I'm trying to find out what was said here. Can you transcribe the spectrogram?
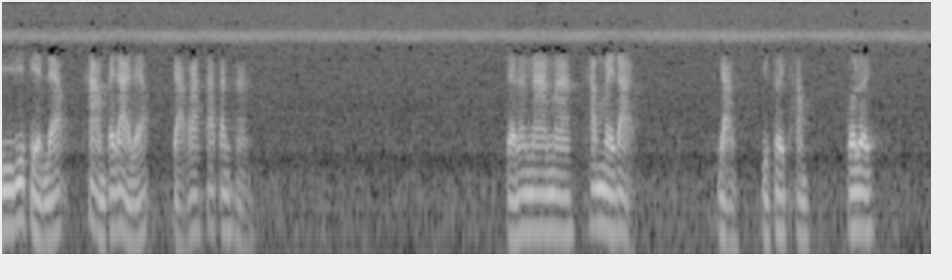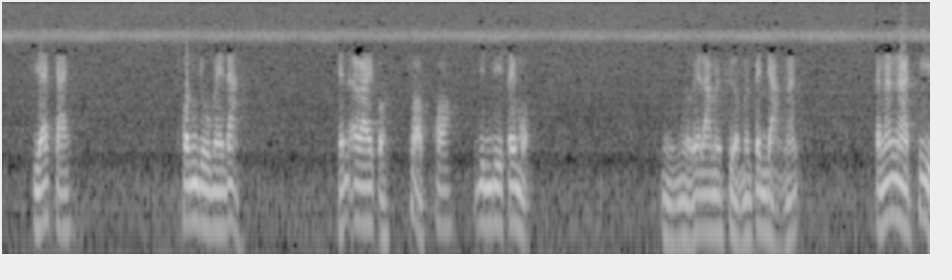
ดีวิเศษแล้วข้ามไปได้แล้ว จากราคะตัณหา แต่นานๆมาทำไม่ได้ อย่างที่เคยทำก็เลย เสียใจ ทนอยู่ไม่ได้ เห็นอะไรก็ชอบพอยินดีไปหมดนี่เมื่อเวลามันเสื่อมมันเป็นอย่างนั้นแต่นั้นหน้าที่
